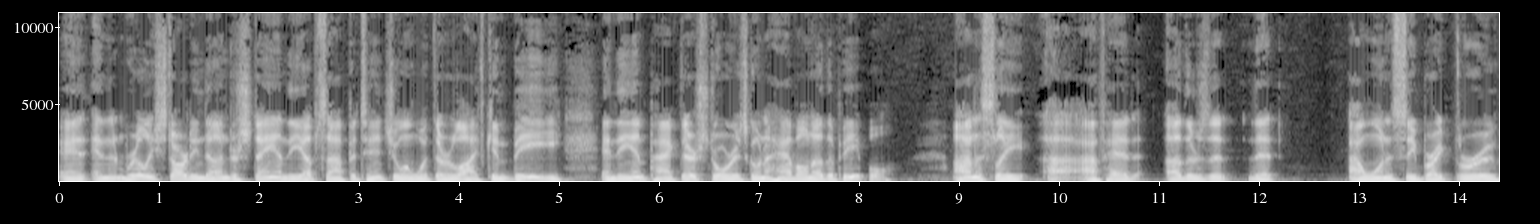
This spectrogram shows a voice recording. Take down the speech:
and and really starting to understand the upside potential and what their life can be and the impact their story is going to have on other people. Honestly, uh, I've had others that that I want to see breakthrough,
